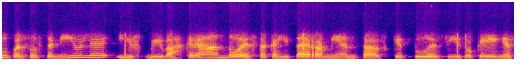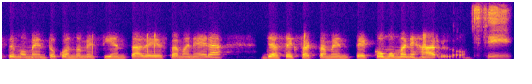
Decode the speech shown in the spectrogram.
súper sostenible y, vas creando esta cajita de herramientas que tú decís, ok, en este momento cuando me sienta de esta manera, ya sé exactamente cómo manejarlo. Sí.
